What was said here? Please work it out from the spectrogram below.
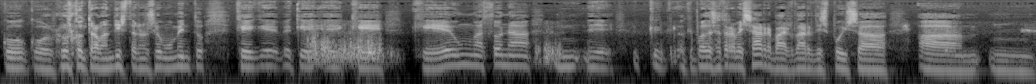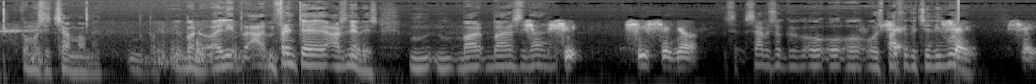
co, cos, cos contrabandistas no seu momento que que, que, que, que é unha zona mm, eh, que, que podes atravesar, vas dar despois a, a mm, como se chama, Bueno, ali, enfrente ás neves vas, vas dar... Sí, sí, señor Sabes o, que, o, o, o espacio sí, que che digo? Sei, sei,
